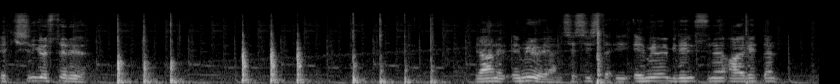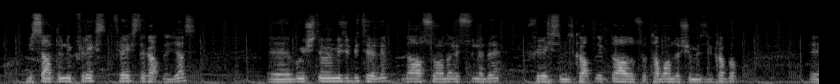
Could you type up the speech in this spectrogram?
etkisini gösteriyor. Yani emiyor yani. Sesi emiyor. Bir de üstüne ayrıca 1 santimlik flex, flexle kaplayacağız. E, bu işlemimizi bitirelim. Daha sonradan üstüne de fleximizi kaplayıp daha doğrusu taban döşemesini kapıp e,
